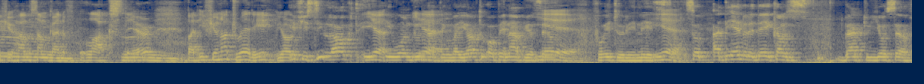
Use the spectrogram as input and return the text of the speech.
if you have some kind of locks there. Mm. But if you're not ready, you're If you're still locked, it, Yeah, it won't do yeah. nothing. But you have to open up yourself yeah for it to release. Yeah. So, so at the end of the day, it comes back to yourself.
